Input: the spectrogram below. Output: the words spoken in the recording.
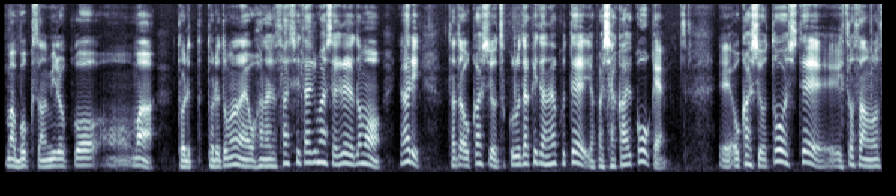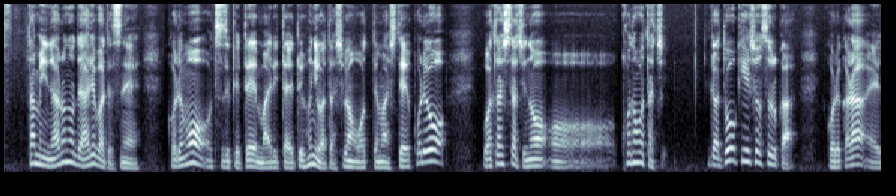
まあ、ボックスの魅力をまあ取れ取れともないお話をさせていただきましたけれどもやはりただお菓子を作るだけじゃなくてやっぱり社会貢献、えー、お菓子を通して人さんのためになるのであればですねこれも続けてまいりたいというふうに私は思ってましてこれを私たちの子どもたちがどう継承するかこれから伝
